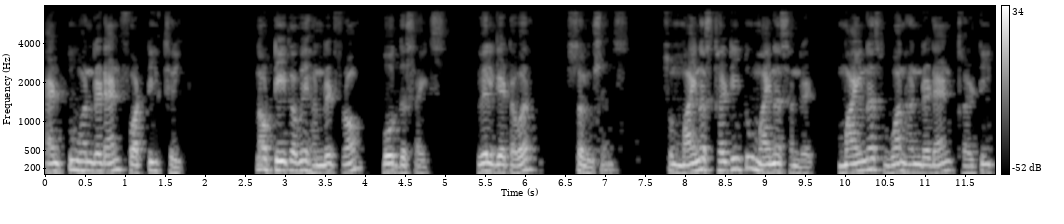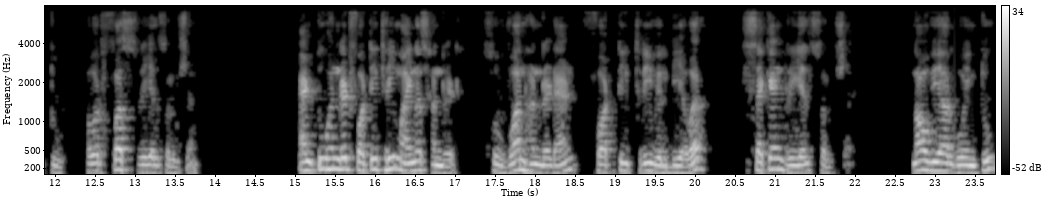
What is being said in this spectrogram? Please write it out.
and 243. Now take away 100 from both the sides. We'll get our solutions. So minus 32 minus 100 minus 132 our first real solution and 243 minus 100 so 143 will be our second real solution now we are going to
